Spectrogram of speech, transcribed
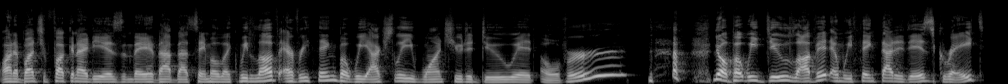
on a bunch of fucking ideas and they have that same, oh, like, we love everything, but we actually want you to do it over no, but we do love it and we think that it is great.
